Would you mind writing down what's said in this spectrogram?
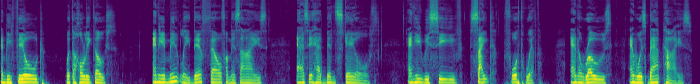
and be filled with the Holy Ghost. And immediately there fell from his eyes as it had been scales, and he received sight forthwith, and arose and was baptized.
